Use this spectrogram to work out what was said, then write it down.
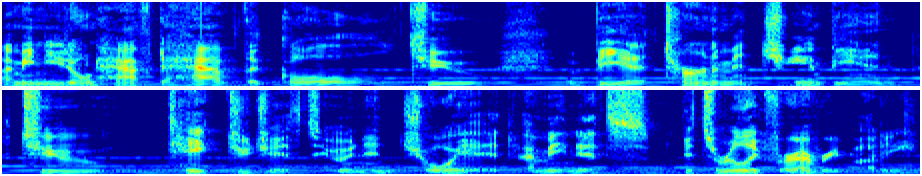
I mean, you don't have to have the goal to be a tournament champion to take jujitsu and enjoy it. I mean, it's it's really for everybody.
